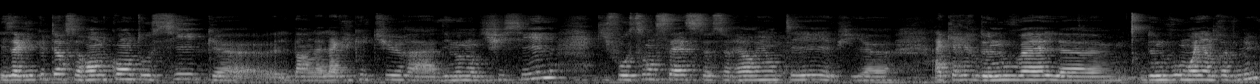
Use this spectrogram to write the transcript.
les agriculteurs se rendent compte aussi que ben, l'agriculture a des moments difficiles, qu'il faut sans cesse se réorienter et puis euh, acquérir de, nouvelles, euh, de nouveaux moyens de revenus.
